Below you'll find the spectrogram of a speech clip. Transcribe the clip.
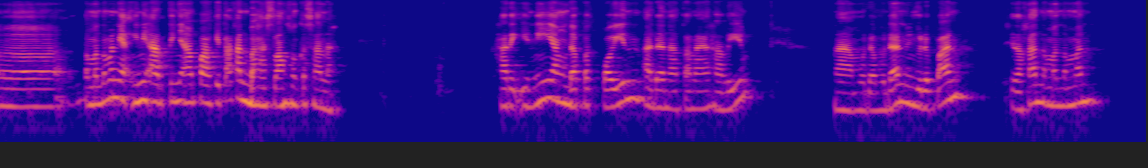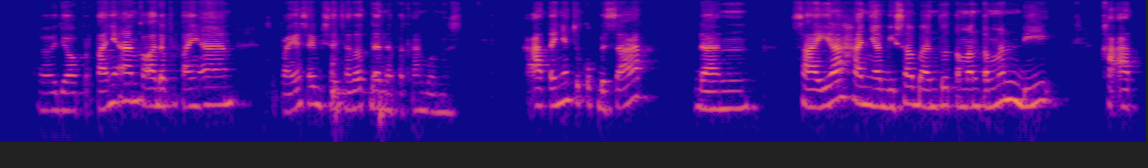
Eh, teman-teman yang ini artinya apa? Kita akan bahas langsung ke sana hari ini yang dapat poin ada Nathanael Halim. Nah, mudah-mudahan minggu depan silakan teman-teman uh, jawab pertanyaan kalau ada pertanyaan supaya saya bisa catat dan dapatkan bonus. KAT-nya cukup besar dan saya hanya bisa bantu teman-teman di KAT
